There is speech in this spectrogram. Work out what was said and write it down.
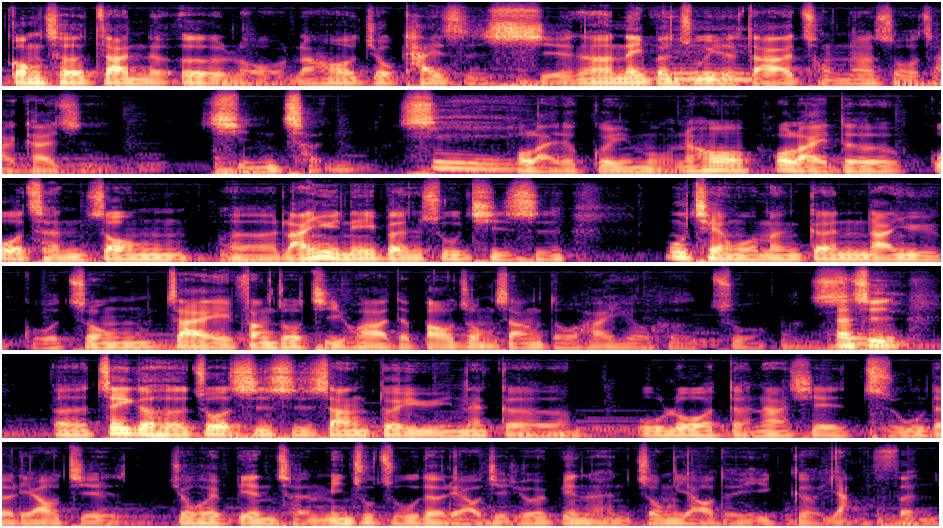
公车站的二楼，然后就开始写。然后那本书也大概从那时候才开始形成，是后来的规模。然后后来的过程中，呃，蓝宇那一本书其实目前我们跟蓝宇国中在方舟计划的保种上都还有合作，但是呃，这个合作事实上对于那个部落的那些植物的了解。就会变成民族植物的了解，就会变成很重要的一个养分。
